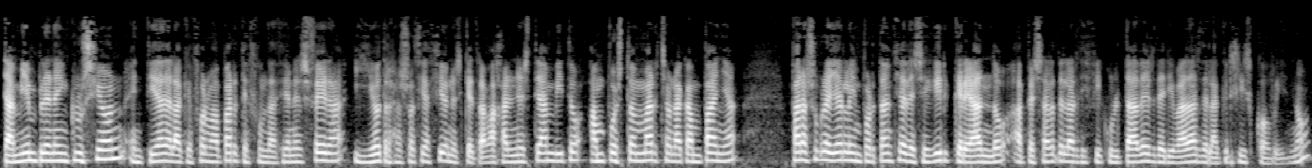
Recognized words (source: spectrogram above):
También Plena Inclusión, entidad de la que forma parte Fundación Esfera y otras asociaciones que trabajan en este ámbito, han puesto en marcha una campaña para subrayar la importancia de seguir creando a pesar de las dificultades derivadas de la crisis COVID, ¿no?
